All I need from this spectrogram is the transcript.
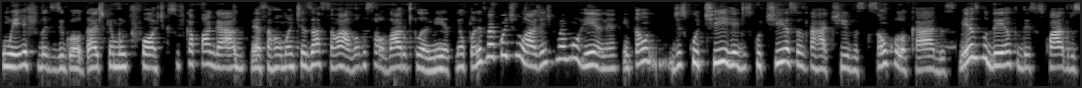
um eixo da desigualdade que é muito forte, que isso fica apagado nessa romantização. Ah, vamos salvar o planeta. Né? O planeta vai continuar, a gente vai morrer, né? Então, discutir, rediscutir essas narrativas que são colocadas, mesmo dentro desses quadros,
